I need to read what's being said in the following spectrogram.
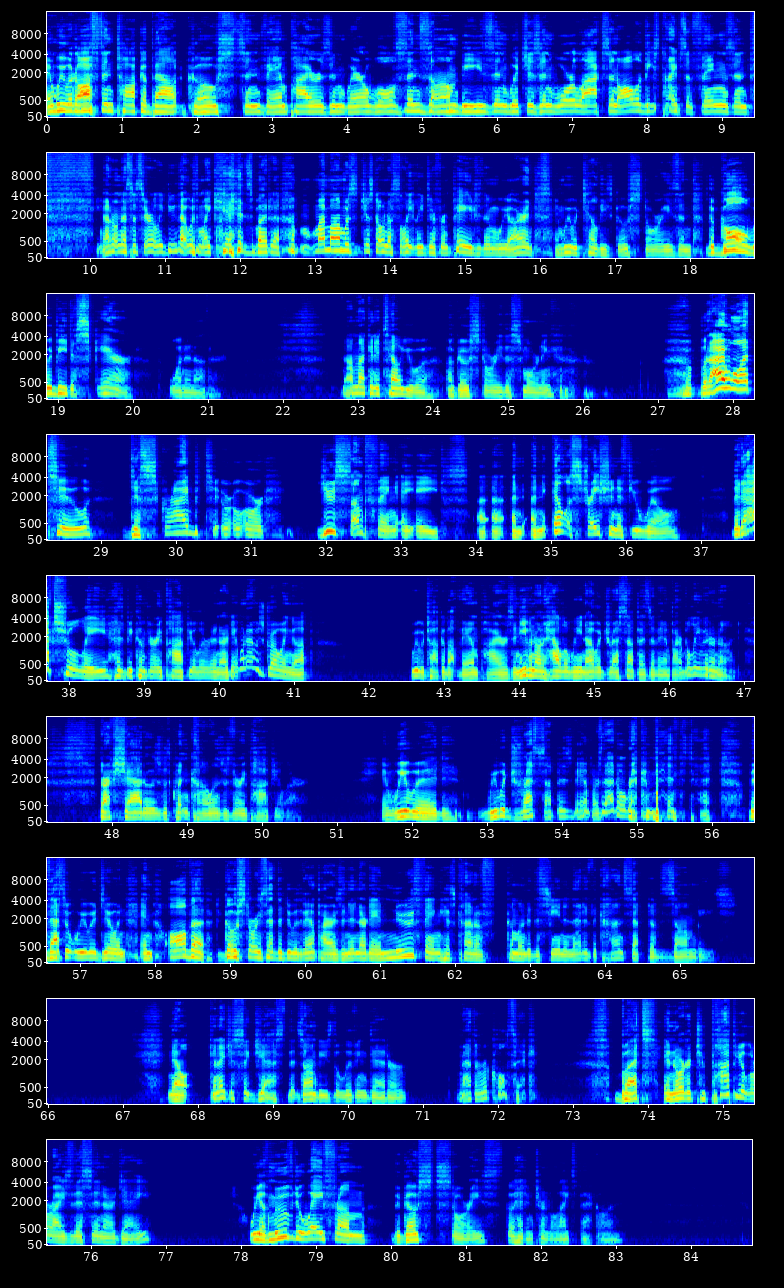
And we would often talk about ghosts and vampires and werewolves and zombies and witches and warlocks and all of these types of things. And you know, I don't necessarily do that with my kids, but uh, my mom was just on a slightly different page than we are. And, and we would tell these ghost stories, and the goal would be to scare one another. Now, I'm not going to tell you a, a ghost story this morning, but I want to describe to, or, or use something, a, a, a, an, an illustration, if you will, that actually has become very popular in our day. When I was growing up, we would talk about vampires, and even on Halloween, I would dress up as a vampire, believe it or not. Dark Shadows with Quentin Collins was very popular. And we would we would dress up as vampires. And I don't recommend that, but that's what we would do. And and all the ghost stories had to do with vampires. And in our day, a new thing has kind of come onto the scene, and that is the concept of zombies. Now, can I just suggest that zombies, the living dead, are rather occultic? But in order to popularize this in our day, we have moved away from the ghost stories. Go ahead and turn the lights back on.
